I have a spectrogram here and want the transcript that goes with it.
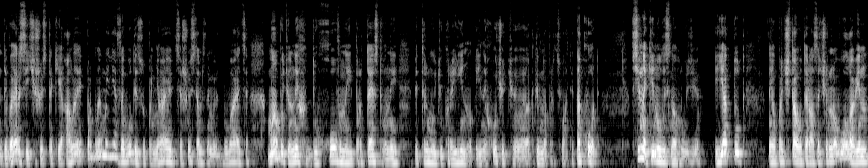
диверсії чи щось таке, але проблеми є. Заводи зупиняються, щось там з ними відбувається. Мабуть, у них духовний протест, вони підтримують Україну і не хочуть е, активно працювати. Так от, всі накинулись на Грузію. І я тут е, прочитав у Тараса Чорновола, він е,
